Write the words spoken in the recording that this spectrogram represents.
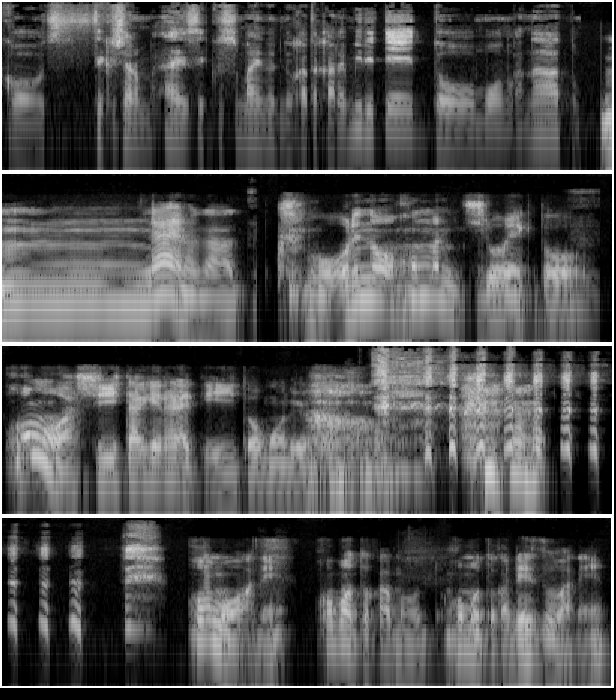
こう、セクシャル、あセックスマイノリの方から見れて、どう思うのかなと。うーん、なんやろな。もう俺のほんまに持論やけど、うんホモは虐げられていいと思うのよ。ホモはね、ホモとかも、ホモとかレズはね、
